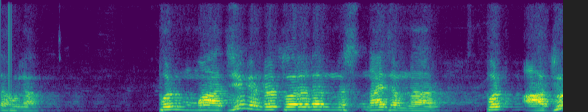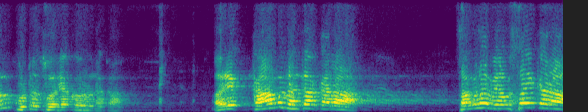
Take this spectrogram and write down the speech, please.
धावला पण माझी मेंढर चोरायला नाही जमणार. पण अजून कुठं चोऱ्या करू नका. अरे काम धंदा करा. चांगला व्यवसाय करा.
